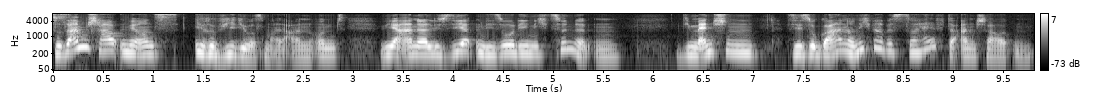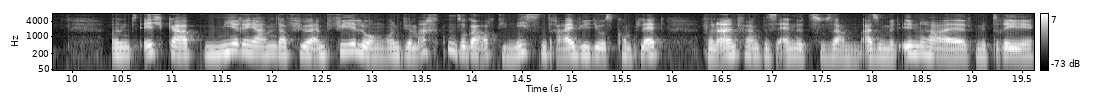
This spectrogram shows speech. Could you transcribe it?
Zusammen schauten wir uns ihre Videos mal an und wir analysierten, wieso die nicht zündeten die Menschen sie sogar noch nicht mal bis zur Hälfte anschauten. Und ich gab Miriam dafür Empfehlungen und wir machten sogar auch die nächsten drei Videos komplett von Anfang bis Ende zusammen. Also mit Inhalt, mit Dreh,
